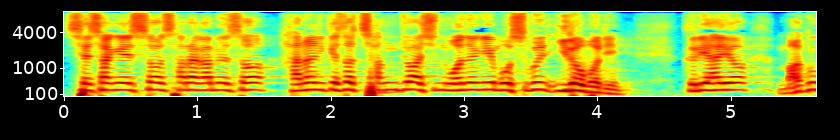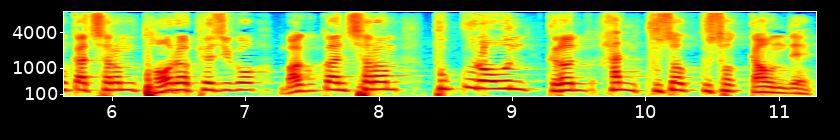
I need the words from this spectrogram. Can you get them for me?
세상에서 살아가면서 하나님께서 창조하신 원형의 모습을 잃어버린 그리하여 마국간처럼 더럽혀지고 마국간처럼 부끄러운 그런 한 구석구석 가운데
